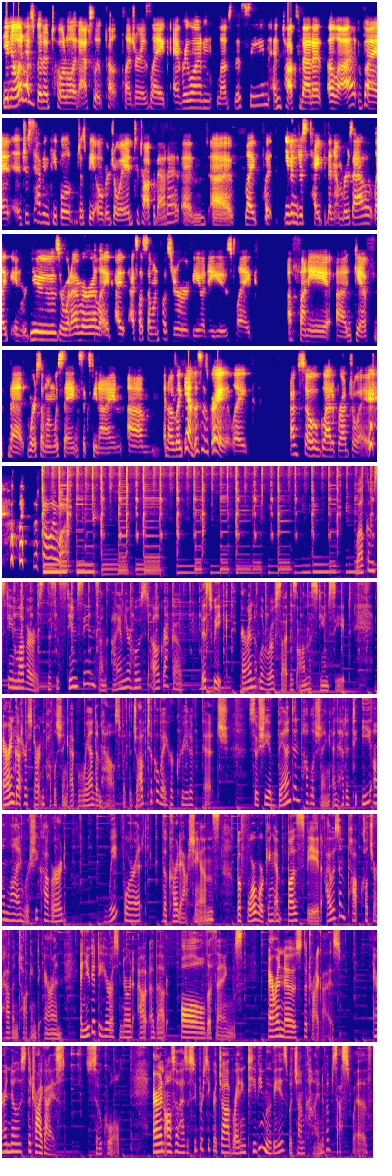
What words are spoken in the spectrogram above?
You know what has been a total and absolute pleasure is like everyone loves this scene and talks about it a lot, but just having people just be overjoyed to talk about it and uh, like put even just type the numbers out like in reviews or whatever. Like I, I saw someone posted a review and they used like a funny uh, gif that where someone was saying 69 um, and i was like yeah this is great like I'm so glad it brought joy. That's all I want. Welcome, Steam lovers. This is Steam Scenes, and I am your host, El Greco. This week, Erin LaRosa is on the Steam seat. Erin got her start in publishing at Random House, but the job took away her creative itch. So she abandoned publishing and headed to E Online, where she covered, wait for it, the Kardashians. Before working at BuzzFeed, I was in pop culture heaven talking to Erin, and you get to hear us nerd out about all the things. Erin knows the Try Guys. Erin knows the Try Guys. So cool. Erin also has a super secret job writing TV movies, which I'm kind of obsessed with.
